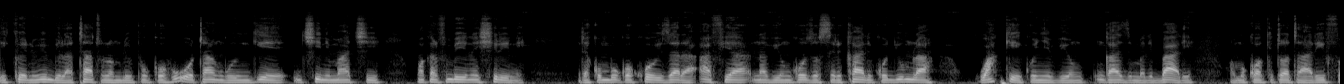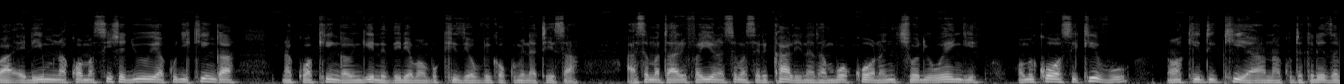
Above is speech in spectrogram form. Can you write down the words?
ikiwa ni wimbi la tatu la mlipuko huo tangu uingie nchini machi mwaka elfu mbili na ishirini. Itakumbukwa kuwa wizara ya afya na viongozi wa serikali kwa ujumla wake kwenye viongazi mbalimbali wamekuwa wakitoa taarifa elimu na kuhamasisha juu ya kujikinga na kuwakinga wengine dhidi ya maambukizi ya uviko kumi na tisa. Anasema taarifa hiyo inasema serikali inatambua kuwa wananchi walio wengi wamekuwa wasikivu na wakiitikia na kutekeleza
